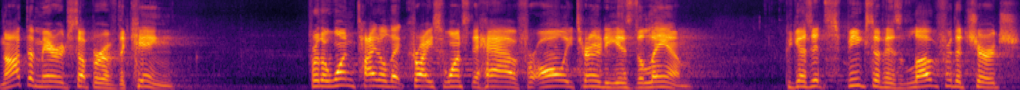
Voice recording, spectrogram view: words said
not the marriage supper of the King. For the one title that Christ wants to have for all eternity is the Lamb, because it speaks of his love for the church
